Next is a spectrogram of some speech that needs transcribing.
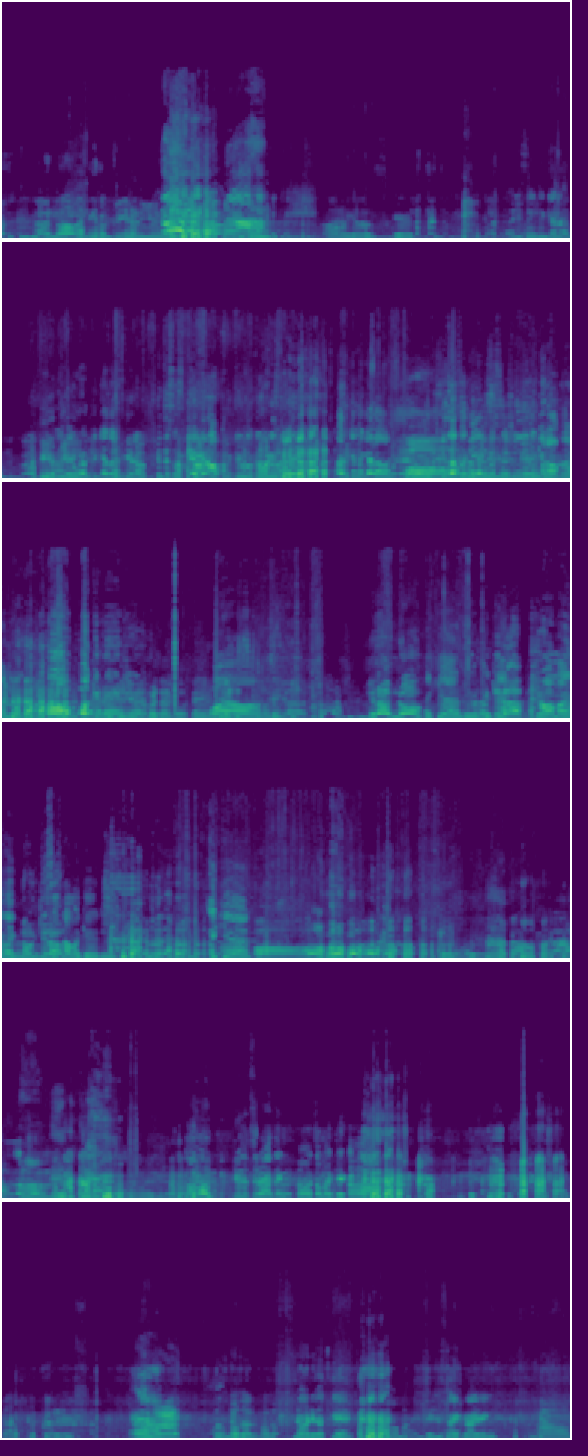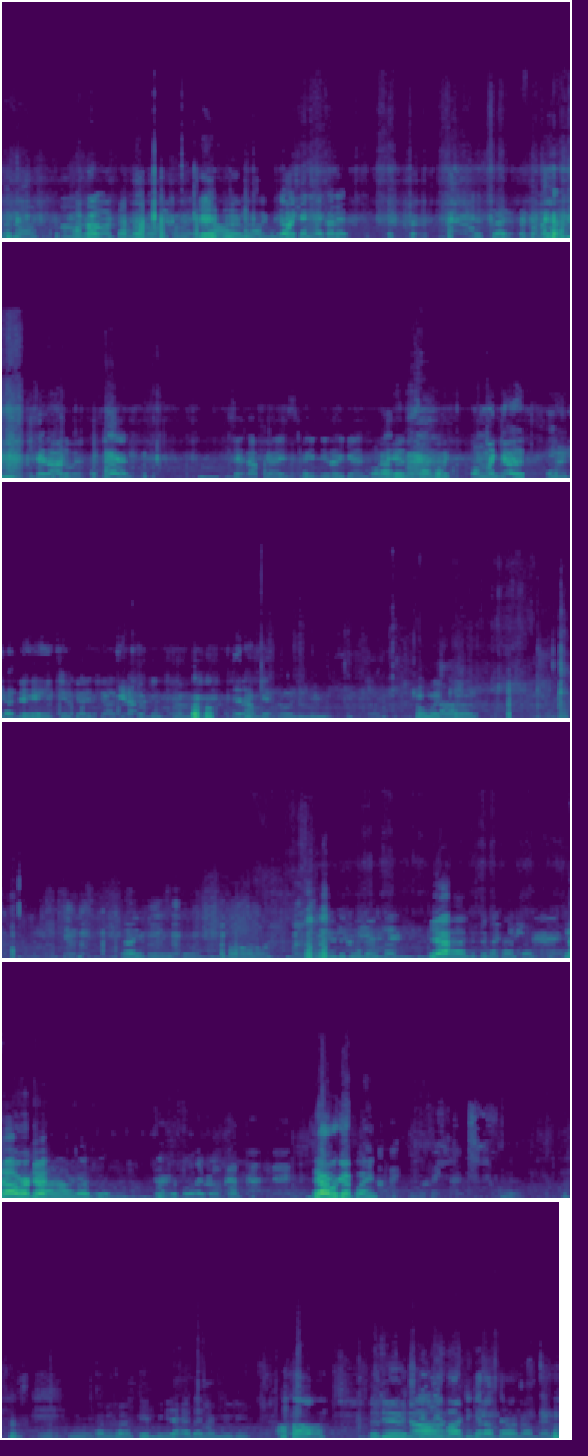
Oh no, I think I'm beat on you. Oh my god, I'm scared. I just need to get up. Okay, we work together. Let's get up. Dude, this is scary. Get off. Dude, look at what he's doing. Ask him to get off. Dude, that's a game position. You need to get off now, dude. Oh, fucking A, dude. Record that whole thing. Wow. Oh Get up, no. I can, dude. I get can. up. You're on my, like, no, get this up. is hella gay, dude. I can. Aww. Oh, oh my god. dude, it's around thing. Oh, it's on my dick. Oh. Ow. Hold on, hold on. No, dude, that's gay. Oh my. You're just like riding. Oh, my balls. Oh, like, no, I can't even cut it. Oh my god. Get out of it. I can't. Stand up, guys. We can do that again. Oh my god. Oh my god. Oh my god. Hey, You guys got Get up. fucking um, get up. get owned, dude. Oh my god. Yeah, you can leave this. Hold on, hold on, hold on. Okay, you're taking my pants off. Yeah. Yeah, you just took my pants off. No, we're okay. No, no, we're good. Yeah, just pull my pants off. Yeah, we're good playing. Dude, we need to have that in our movie. Oh. It's Dude, extremely hard to get off their own route, dude.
